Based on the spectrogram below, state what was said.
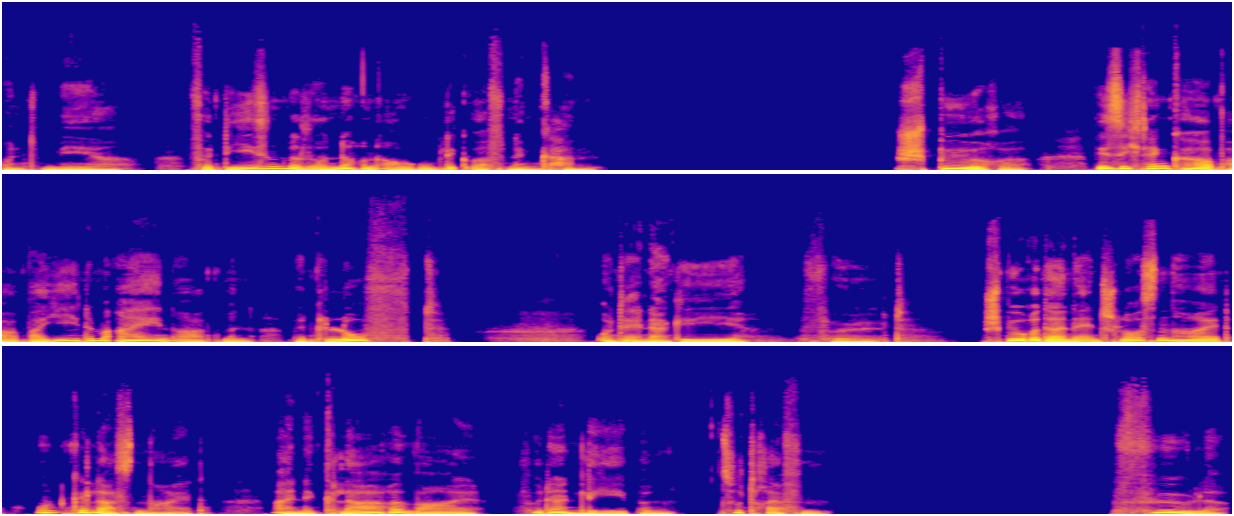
und mehr für diesen besonderen Augenblick öffnen kann. Spüre, wie sich dein Körper bei jedem Einatmen mit Luft und Energie füllt. Spüre deine Entschlossenheit und Gelassenheit eine klare Wahl für dein Leben zu treffen. Fühle,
